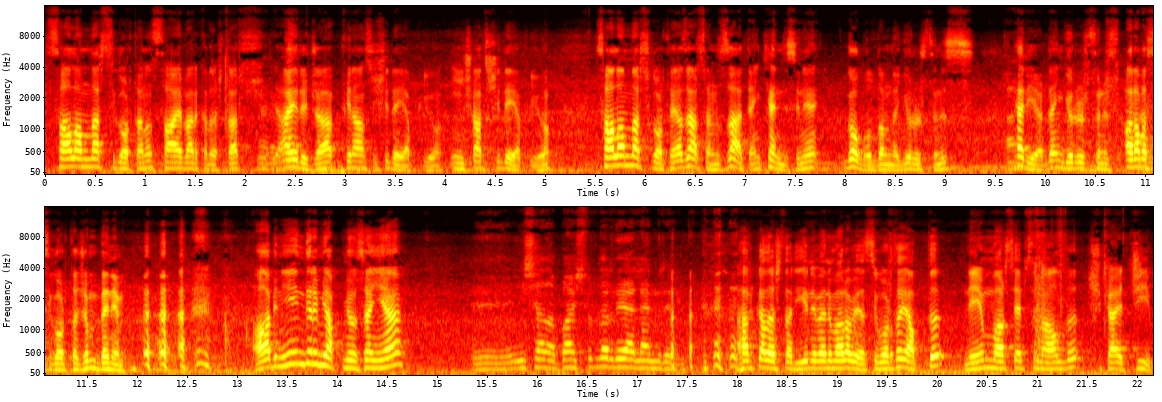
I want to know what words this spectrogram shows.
Sağlamlar sigortanın sahibi arkadaşlar. Ayrıca finans işi de yapıyor. inşaat işi de yapıyor. Sağlamlar sigorta yazarsanız zaten kendisini Google'dan da görürsünüz. Her yerden görürsünüz. Araba sigortacım benim. Abi niye indirim yapmıyorsun sen ya? Ee, inşallah başvuruları değerlendirelim. Arkadaşlar yeni benim arabaya sigorta yaptı. Neyim varsa hepsini aldı. Şikayetçiyim.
